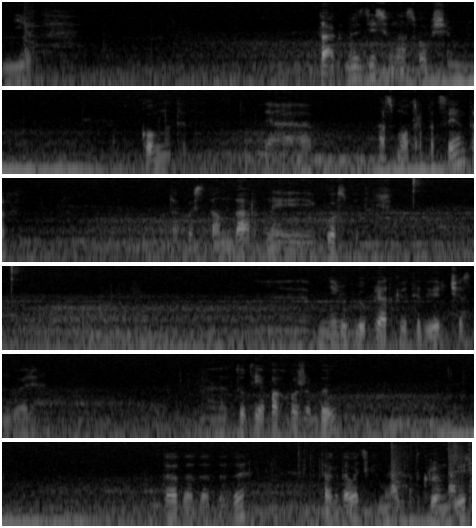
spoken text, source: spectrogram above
Нет. Так, ну здесь у нас, в общем, комната для осмотра пациентов. Такой стандартный госпиталь. Э, Не люблю приоткрытые двери, честно говоря. Э, Тут я, похоже, был. Да-да-да-да-да. Так, давайте-ка мы откроем дверь.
